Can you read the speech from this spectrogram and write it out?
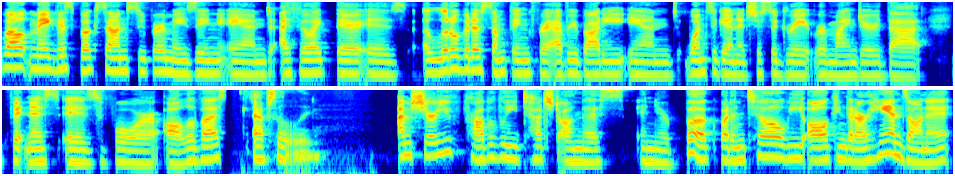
Well, Meg, this book sounds super amazing. And I feel like there is a little bit of something for everybody. And once again, it's just a great reminder that fitness is for all of us. Absolutely. I'm sure you've probably touched on this in your book, but until we all can get our hands on it,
